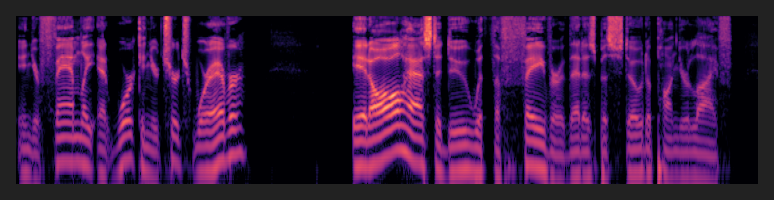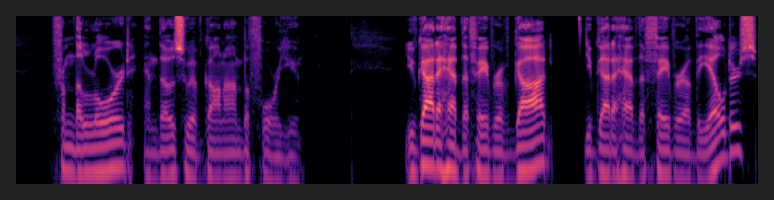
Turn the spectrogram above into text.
in your family, at work, in your church, wherever? It all has to do with the favor that is bestowed upon your life from the Lord and those who have gone on before you. You've got to have the favor of God. You've got to have the favor of the elders.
